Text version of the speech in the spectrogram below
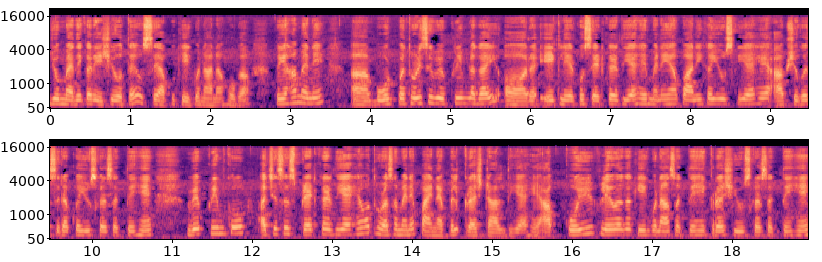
जो मैदे का रेशियो होता है, उससे आपको केक बनाना होगा। तो यहाँ मैंने बोर्ड पर थोड़ी सी विप क्रीम लगाई और एक लेयर को सेट कर दिया है। मैंने यहाँ पानी का यूज़ किया है, आप शुगर सिरप का यूज़ कर सकते हैं। विप क्रीम को अच्छे से स्प्रेड कर दिया है और थोड़ा सा मैंने पाइन क्रश डाल दिया है। आप कोई भी फ्लेवर का केक बना सकते हैं क्रश यूज़ कर सकते हैं,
